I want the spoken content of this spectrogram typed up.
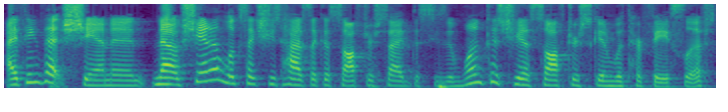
I think that Shannon now Shannon looks like she has like a softer side this season. One because she has softer skin with her facelift.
